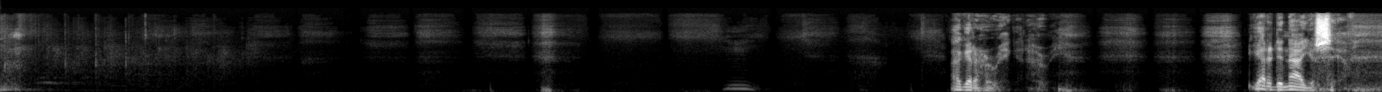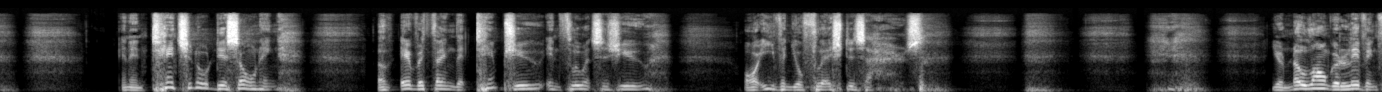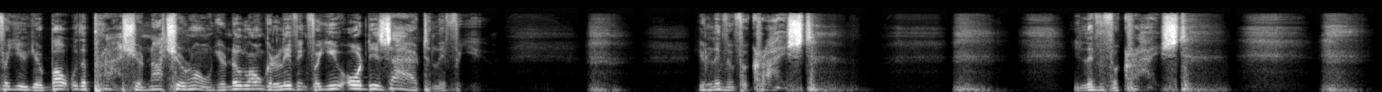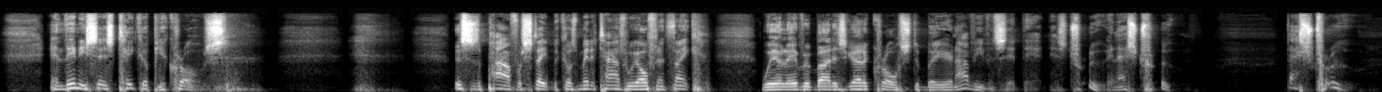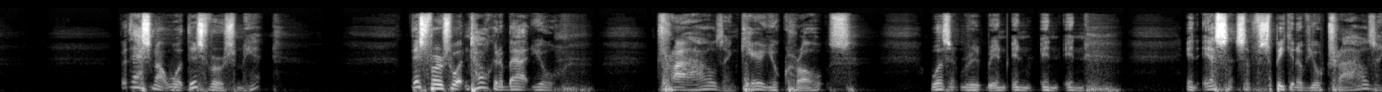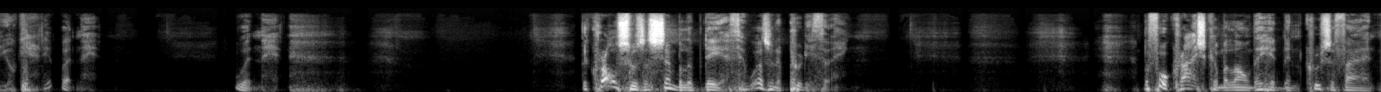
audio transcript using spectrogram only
I gotta hurry. I gotta hurry. You gotta deny yourself. An intentional disowning of everything that tempts you, influences you, or even your flesh desires. You're no longer living for you. You're bought with a price. You're not your own. You're no longer living for you or desire to live for you. You're living for Christ. You're living for Christ. And then he says, Take up your cross. This is a powerful statement because many times we often think, well, everybody's got a cross to bear. And I've even said that. It's true, and that's true. That's true. But that's not what this verse meant. This verse wasn't talking about your trials and carrying your cross. Wasn't in in in in, in essence of speaking of your trials and your carrying. It wasn't that. Wasn't that. The cross was a symbol of death. It wasn't a pretty thing. Before Christ come along, they had been crucified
